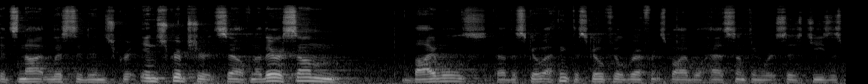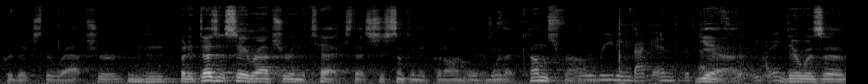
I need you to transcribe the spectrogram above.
it's not listed in scri- in Scripture itself. Now, there are some Bibles. Uh, the Sco- I think the Scofield Reference Bible has something where it says Jesus predicts the rapture, Mm-hmm. but it doesn't say rapture in the text. That's just something they put on there, and where that comes We're from. reading back into the text Yeah, what we think. There was a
